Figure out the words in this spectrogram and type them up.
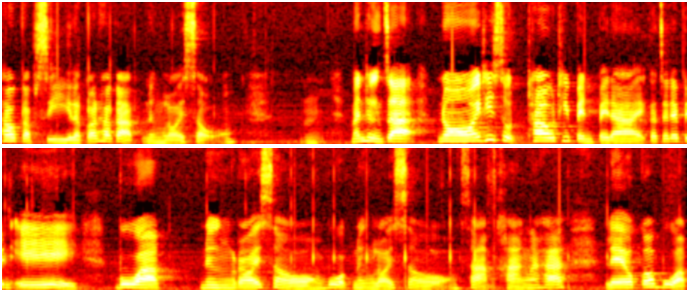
เท่ากับ c แล้วก็เท่ากับ 102อืมมันถึงจะน้อยที่สุดเท่าที่เป็นไปได้ ก็จะได้เป็น a บวก 102 บวก 102 3 ครั้งนะคะ แล้วก็บวก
